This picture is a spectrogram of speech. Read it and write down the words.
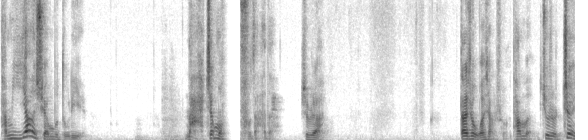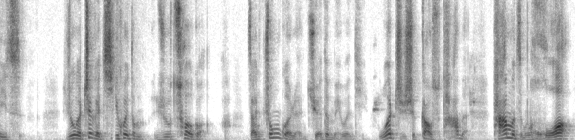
他们一样宣布独立，哪这么复杂的，是不是？但是我想说，他们就是这一次，如果这个机会都如错过啊，咱中国人绝对没问题。我只是告诉他们，他们怎么活。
